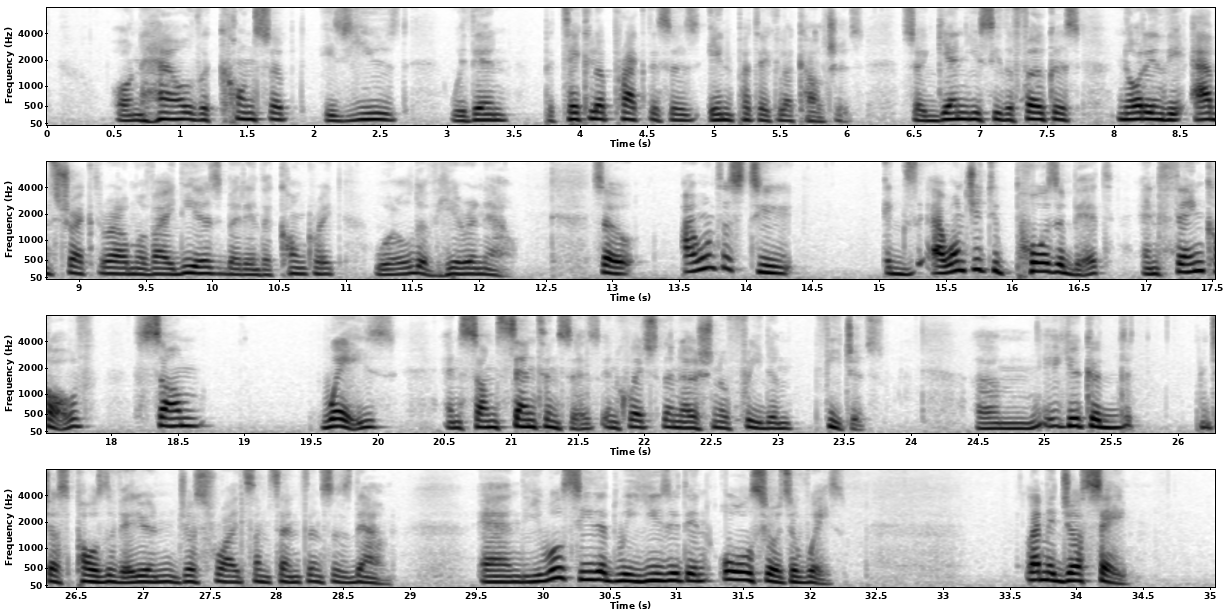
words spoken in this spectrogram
on how the concept is used within particular practices in particular cultures. So again, you see the focus not in the abstract realm of ideas, but in the concrete world of here and now. So I want us to, I want you to pause a bit and think of some ways and some sentences in which the notion of freedom features. Um, you could just pause the video and just write some sentences down. And you will see that we use it in all sorts of ways. Let me just say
